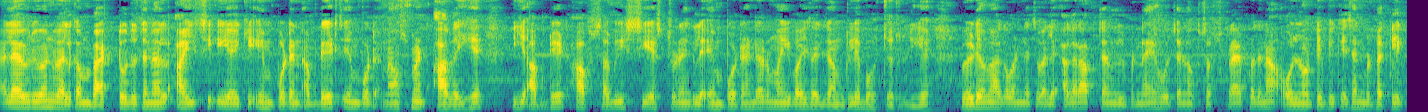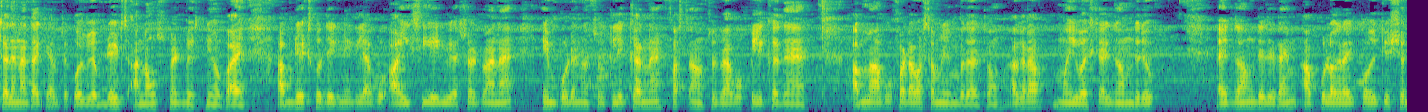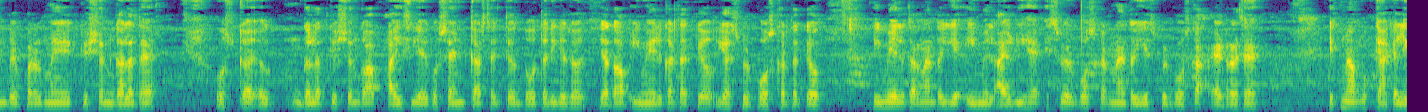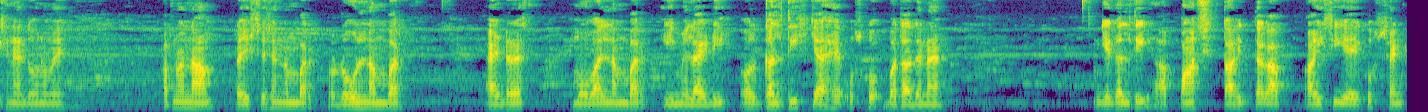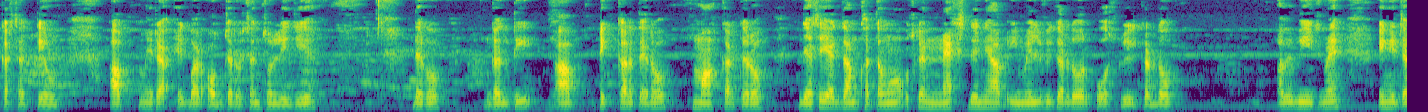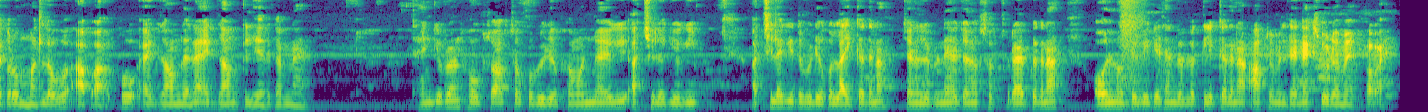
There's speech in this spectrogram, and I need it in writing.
Hello everyone welcome back to the channel ICAI की important updates important announcement आ गई है। ये अपडेट आप सभी सी स्टूडेंट के लिए इंपॉर्टेंट है और मई बाईस एग्ज़ाम के लिए बहुत ज़रूरी है। वीडियो में आगे बढ़ने से पहले अगर आप चैनल पर नए हो चैनल को सब्सक्राइब कर देना और नोटिफिकेशन पर क्लिक कर देना ताकि आपसे कोई भी अपडेट्स अनाउंसमेंट मिस नहीं हो पाए। अपडेट्स को देखने के लिए आपको आई सी की वेबसाइट पर आना है। इंपॉर्टेंट उस पर क्लिक करना है। फ़र्स्ट अनाउंसमेंट पर आपको क्लिक कर देना है। अब मैं आपको फटाफट समझ में बताता हूँ। अगर आप मई बाईस का एग्ज़ाम दे रहे हो एग्ज़ाम देते टाइम आपको लग रहा है कोई क्वेश्चन पेपर में क्वेश्चन गलत है, उसका, गलत क्वेश्चन को आप आई को सेंड कर सकते हो दो तरीके से, या तो आप ईमेल कर सकते हो, या स्पीड पोस्ट कर सकते हो। ईमेल करना है तो ये ईमेल आईडी है स्पीड पोस्ट करना है तो ये स्पीड पोस्ट का एड्रेस है। इसमें आपको क्या क्या लिखना है दोनों में? अपना नाम registration number roll number address mobile number email ID और गलती क्या है उसको बता देना है। ये गलती आप पाँच तारीख तक आप आई को सेंड कर सकते हो। आप मेरा एक बार ऑब्जर्वेशन सुन लीजिए। देखो, गलती आप टिक करते रहो मार्क करते रहो। जैसे ही एग्ज़ाम ख़त्म हो, उसके नेक्स्ट दिन आप ईमेल भी कर दो और पोस्ट भी कर दो। अभी बीच में, इन्हीं चक्रों मतलब आप आपको एग्ज़ाम देना है एग्ज़ाम क्लियर करना है। थैंक यू फ्रेंड होप्स आप सबको वीडियो समझ में आएगी, अच्छी लगी होगी। अच्छी लगी तो वीडियो को लाइक कर देना चैनल पर नए चैनल को सब्सक्राइब कर देना ऑल नोटिफिकेशन पर क्लिक कर देना। आपसे मिलते हैं नेक्स्ट वीडियो में। बाय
